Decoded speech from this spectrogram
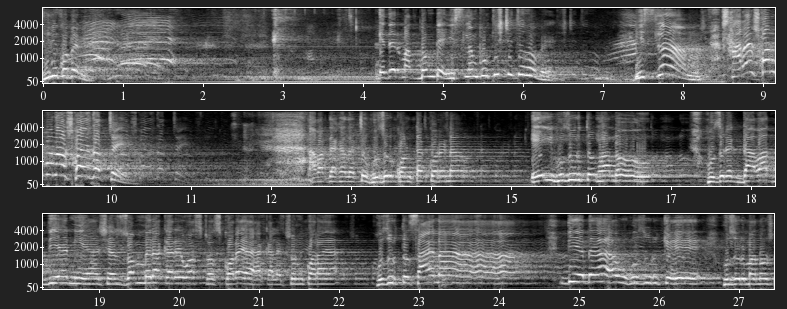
ধীরে করবেন এদের মাধ্যম ইসলাম প্রতিষ্ঠিত হবে। ইসলাম সারা সর্বনাশ হয়ে যাচ্ছে। আবার দেখা যাচ্ছে হুজুর কন্ট্যাক্ট করে না। এই হুজুর তো ভালো। হুজুরের দাওয়াত দিয়ে নিয়ে আসে জম্মের আকারে ওয়াস্টস করায়া কালেকশন করায়া। হুজুর তো চায় না। দিয়ে দাও হুজুরকে। হুজুর মানুষ,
